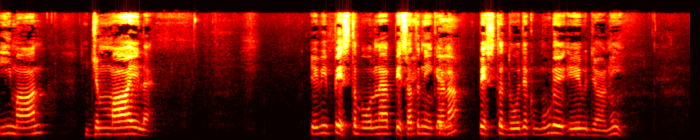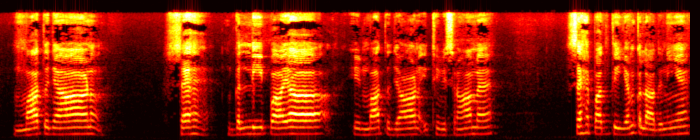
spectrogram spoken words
ਈਮਾਨ ਜਮਾਇਲ ਹੈ ਇਹ ਵੀ ਭਿਸਤ ਬੋਲਣਾ ਭਿਸਤ ਨਹੀਂ ਕਹਿਣਾ। ਭਿਸਤ ਦੋਜਕ ਮੂੜੇ ਏਵ ਜਾਣੀ। ਮਤ ਜਾਣ, ਸਹਿ ਗੱਲੀ ਪਾਇਆ। ਇਹ ਮਤ ਜਾਣ ਇੱਥੇ ਵਿਸਰਾਮ ਹੈ। ਸਹਿ ਪਦ ਤੇ ਯਮਕ ਲਾ ਦੇਣੀ ਹੈ।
